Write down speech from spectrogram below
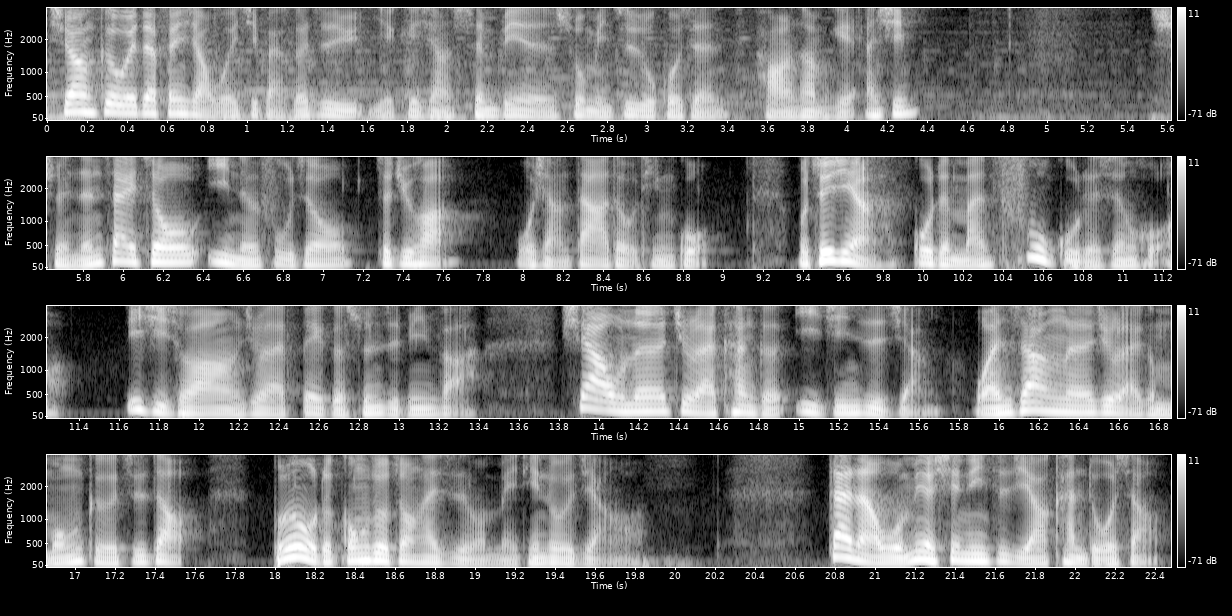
希望各位在分享维基百科之余，也可以向身边的人说明制作过程，好让他们可以安心。水能载舟，亦能覆舟。这句话，我想大家都有听过。我最近啊，过得蛮复古的生活。一起床就来背个《孙子兵法》，下午呢就来看个《易经日讲》，晚上呢就来个蒙格之道。不论我的工作状态是什么，每天都是这样哦。但啊，我没有限定自己要看多少，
